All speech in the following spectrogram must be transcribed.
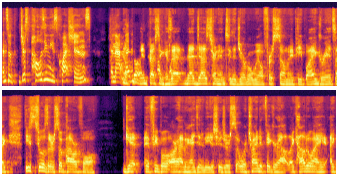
And so just posing these questions and that That's led so interesting because that that does turn into the gerbil wheel for so many people. I agree. It's like these tools that are so powerful get if people are having identity issues or so we're trying to figure out like how do I I,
